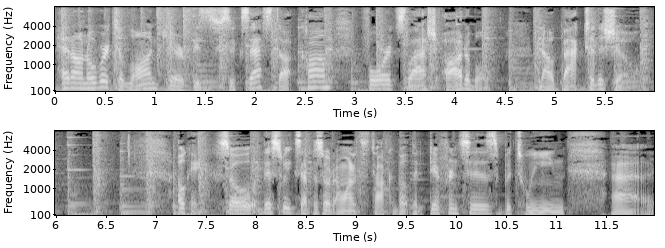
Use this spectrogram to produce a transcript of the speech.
Head on over to lawncarebusinesssuccess.com forward slash audible. Now back to the show. Okay, so this week's episode, I wanted to talk about the differences between uh,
